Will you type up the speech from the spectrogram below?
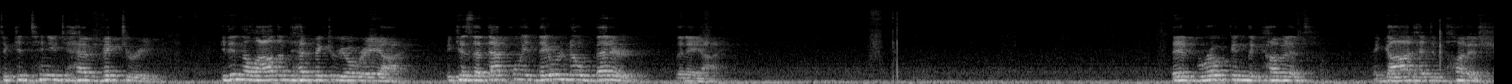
to continue to have victory he didn't allow them to have victory over Ai because at that point they were no better than Ai. They had broken the covenant, and God had to punish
